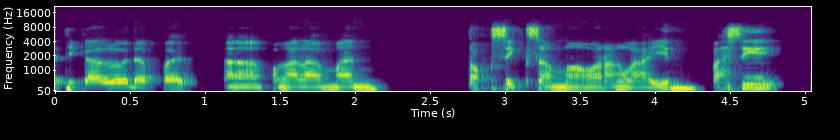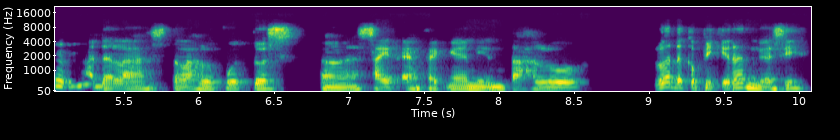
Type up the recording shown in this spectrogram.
ketika lo dapat uh, pengalaman toxic sama orang lain pasti adalah setelah lu putus uh, side effectnya nih entah lu lu ada kepikiran gak sih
